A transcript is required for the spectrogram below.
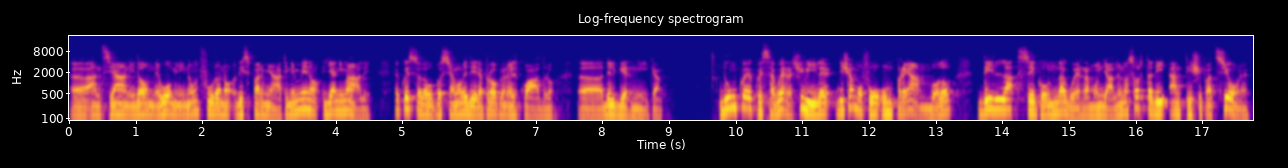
eh, anziani, donne, uomini non furono risparmiati, nemmeno gli animali e questo lo possiamo vedere proprio nel quadro eh, del Guernica. Dunque questa guerra civile diciamo fu un preambolo della seconda guerra mondiale, una sorta di anticipazione,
